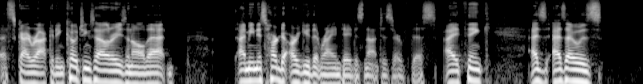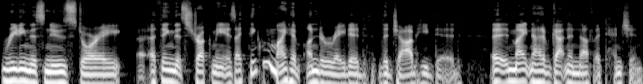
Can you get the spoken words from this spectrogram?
uh, skyrocketing coaching salaries and all that. I mean, it's hard to argue that Ryan Day does not deserve this. I think as as I was reading this news story, a thing that struck me is I think we might have underrated the job he did. It might not have gotten enough attention.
